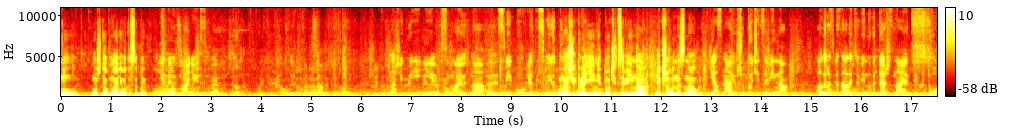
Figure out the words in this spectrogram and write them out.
Ну, можете обманювати себе. Я не обманюю себе. В нашій країні всі мають на е, свій погляд і свою думку. В нашій країні точиться війна, якщо ви не знали. Я знаю, що точиться війна. Але розв'язали цю війну, ви теж знаєте, хто.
